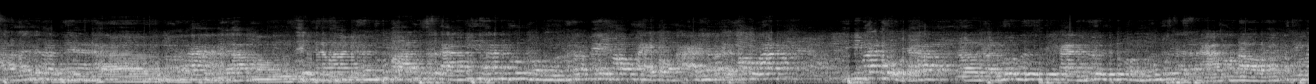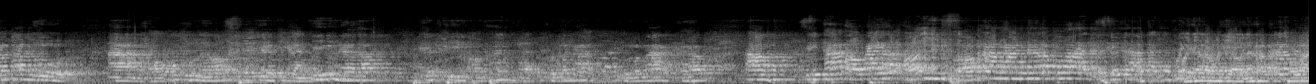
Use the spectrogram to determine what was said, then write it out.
สารและท่านแทนนะครับขอบคุณมากนะครับเด็กประมาณเงินทุกบาททุกสตางค์ที่ท่านร่วมลงทุน วยกันเพื่อเป็นของพุทธศาสนาของเราครับที่วัดบ้านโดดอ่าขอบพระคุณน้องเสียเกียรติอย่างยิ่งนะครับเอฟซีของท่านขอบพระคุณมากๆขอบพระคุณมากๆนะครับเอาสินค้าต่อไปครับขออีกสองรางวัลนะครับเพราะว่าเดี๋ยวเสียเวลาการขอแค่เราคนเดียวนะครับเพราะว่า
